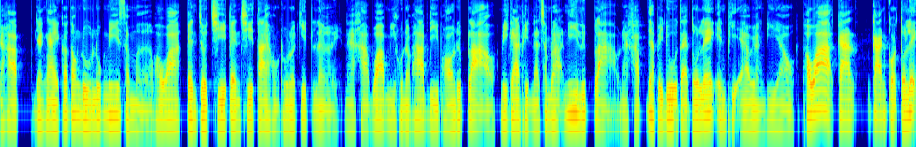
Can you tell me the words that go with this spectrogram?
นะครับยังไงก็ต้องดูลูกหนี้เสมอ เพราะว่าเป็นจุดชี้เป็นชี้ตายของธุรกิจเลยนะครับว่ามีคุณภาพดีพอหรือเปล่า มีการผิดนัดชำระหนี้หรือเปล่านะครับอย่าไปดูแต่ตัวเลข NPL อย่างเดียว เพราะว่าการการกดตัวเลข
